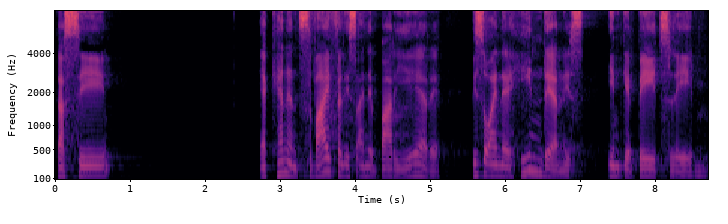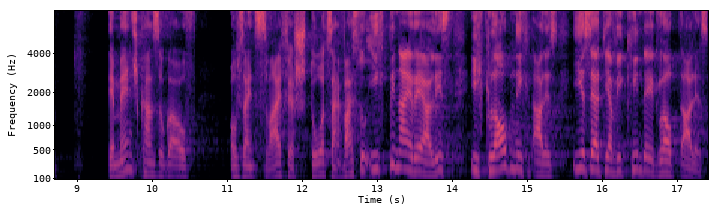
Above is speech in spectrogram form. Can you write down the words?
dass sie erkennen, Zweifel ist eine Barriere, wie so ein Hindernis im Gebetsleben. Der Mensch kann sogar auf, auf sein Zweifel stolz sein. Weißt du, ich bin ein Realist, ich glaube nicht alles. Ihr seid ja wie Kinder, ihr glaubt alles.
